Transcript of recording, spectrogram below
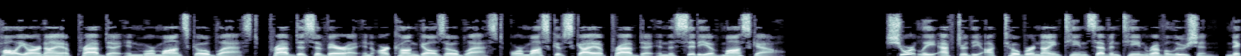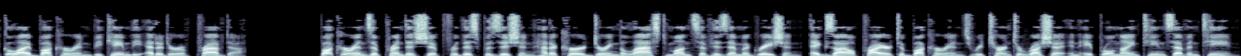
Polyarnaya Pravda in Murmansk Oblast, Pravda Severa in Arkhangelsk Oblast, or Moskovskaya Pravda in the city of Moscow. Shortly after the October 1917 revolution, Nikolai Bukharin became the editor of Pravda. Bukharin's apprenticeship for this position had occurred during the last months of his emigration, exile prior to Bukharin's return to Russia in April 1917.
